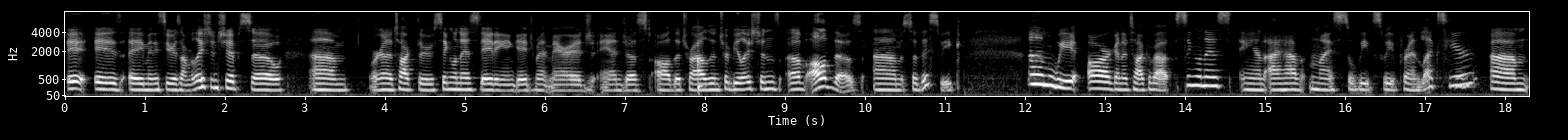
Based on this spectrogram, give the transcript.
it is a mini series on relationships, so um we're going to talk through singleness, dating, engagement, marriage, and just all the trials and tribulations of all of those. Um, so this week, um, we are going to talk about singleness, and I have my sweet, sweet friend Lex here. Um,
